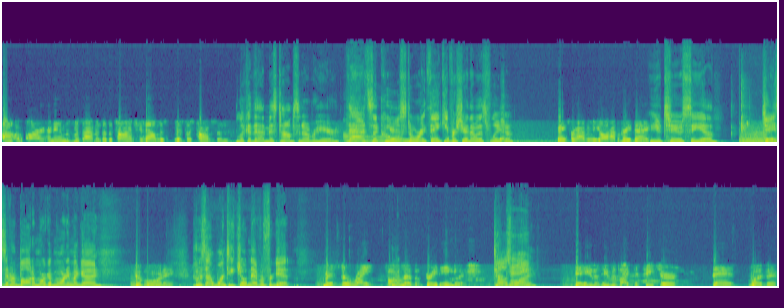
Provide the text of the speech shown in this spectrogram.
oh, I'm sorry. Her name was Miss Evans at the time. She's now Miss Mrs. Thompson. look at that, Miss Thompson over here. That's a cool Yeah. story. Thank you for sharing that with us, Felicia. Thanks for having me, y'all. Have a great day. You too. See ya. Jason from Baltimore. Good morning, my guy. Good morning. Who's that one teacher you'll never forget? Mr. Wright taught 11th grade English. Tell Okay. us why. Yeah, he was he was like the teacher that wasn't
